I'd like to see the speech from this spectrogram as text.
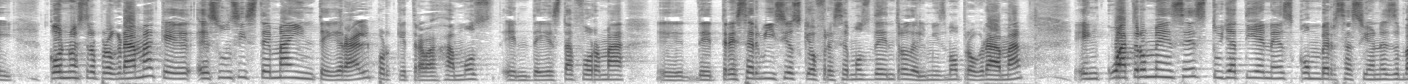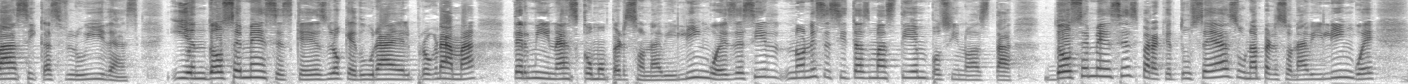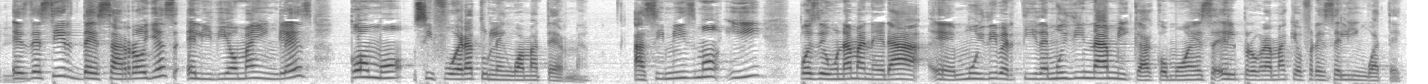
con nuestro programa que es un sistema integral porque trabajamos en, de esta forma eh, de tres servicios que ofrecemos dentro del mismo programa, en cuatro meses tú ya tienes conversaciones básicas fluidas y en doce meses, que es lo que dura el programa, terminas como persona bilingüe. Es decir, no necesitas más tiempo, sino hasta doce meses para que tú seas una persona bilingüe. Es decir, desarrollar desarrollas el idioma inglés como si fuera tu lengua materna. Asimismo, y pues de una manera eh, muy divertida y muy dinámica, como es el programa que ofrece Linguatec.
